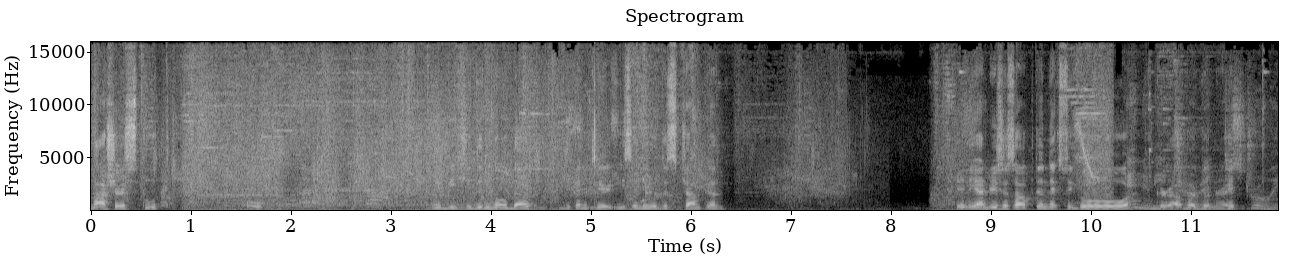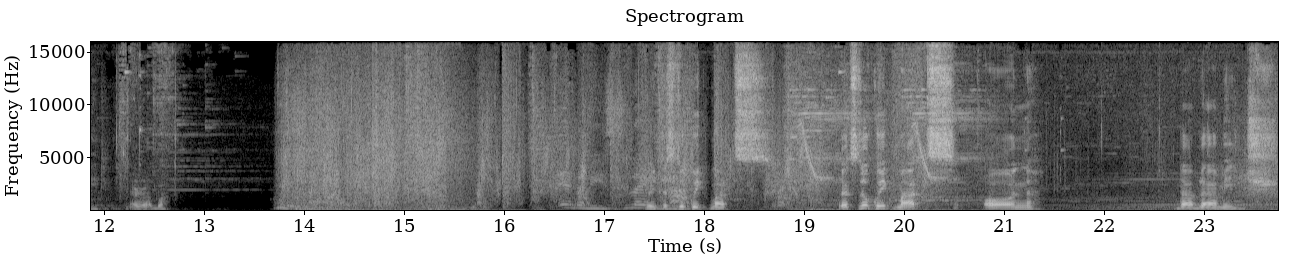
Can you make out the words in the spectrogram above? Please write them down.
Masher's Tooth. Oh. Maybe she didn't know that you can clear easily with this champion. Okay, the Liandry's is up. Then next we go dun, turret right? Destroyed. Araba. Wait, let's do quick maths. Let's do quick maths on the damage.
